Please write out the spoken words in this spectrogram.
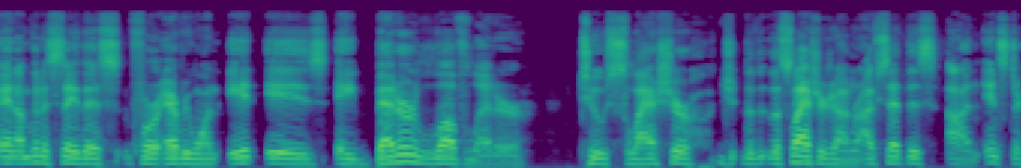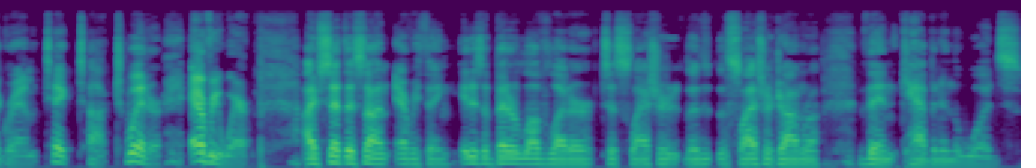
and I'm gonna say this for everyone: it is a better love letter to slasher, the, the slasher genre. I've said this on Instagram, TikTok, Twitter, everywhere. I've said this on everything. It is a better love letter to slasher, the, the slasher genre, than Cabin in the Woods.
